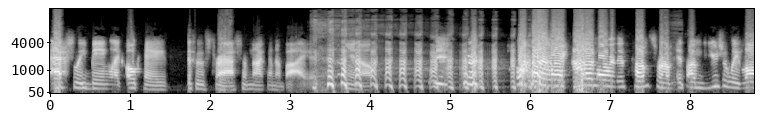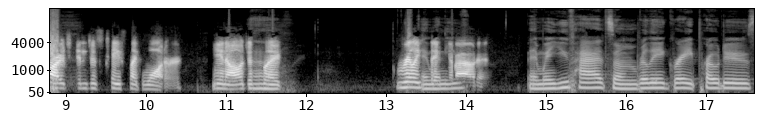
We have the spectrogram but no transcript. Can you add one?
actually being like, okay, this is trash. I'm not gonna buy it. You know, or like I don't know where this comes from. It's unusually large and just tastes like water you know, just like really think you, about it. And when you've had some really great produce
